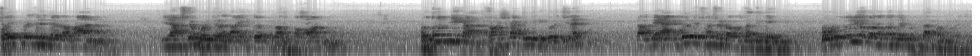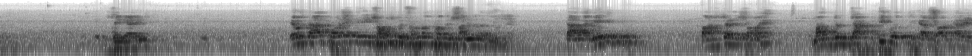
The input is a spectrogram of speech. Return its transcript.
শহীদ প্রেসিডেন্ট রহমান রাষ্ট্র পরিচালনার দায়িত্ব প্রাপ্ত হন প্রথম যে কাজ সংস্কারটি তিনি করেছিলেন তা হচ্ছে একদলীয় শাসন ব্যবস্থা থেকে বহুদলীয় গণতন্ত্রের প্রত্যার্পণ করেছিলেন। এবং তারপরে তিনি সমস্ত সংবাদ পথের স্বাধীনতা দিয়েছেন তার আগে পাঁচটার সময় মাত্র চারটি পত্রিকা সরকারের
